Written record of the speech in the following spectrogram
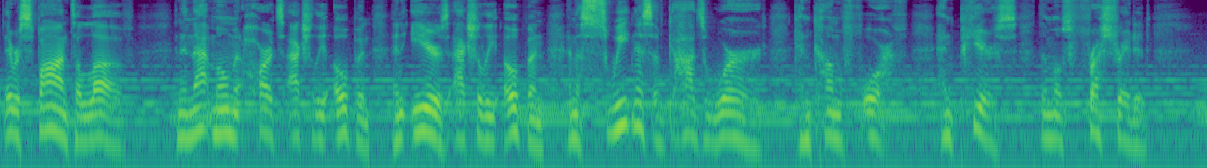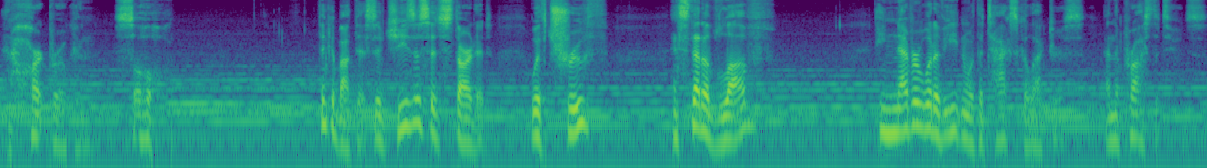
they respond to love. And in that moment, hearts actually open and ears actually open, and the sweetness of God's word can come forth and pierce the most frustrated and heartbroken soul. Think about this. If Jesus had started with truth instead of love, he never would have eaten with the tax collectors and the prostitutes,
